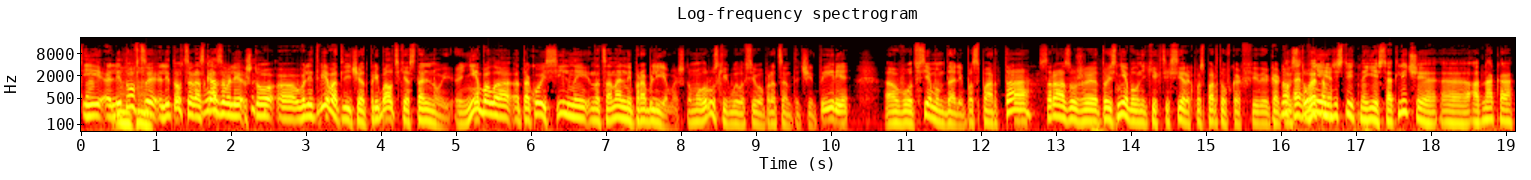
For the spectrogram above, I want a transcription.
и литовцы, uh-huh. литовцы рассказывали, вот. что э, в Литве, в отличие от Прибалтики остальной, не было такой сильной национальной проблемы, что, мол, русских было всего процента 4, а вот, всем им дали паспорта сразу же, то есть не было никаких этих серых паспортов, как, как ну, в Эстонии. В этом действительно есть отличие, э, однако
